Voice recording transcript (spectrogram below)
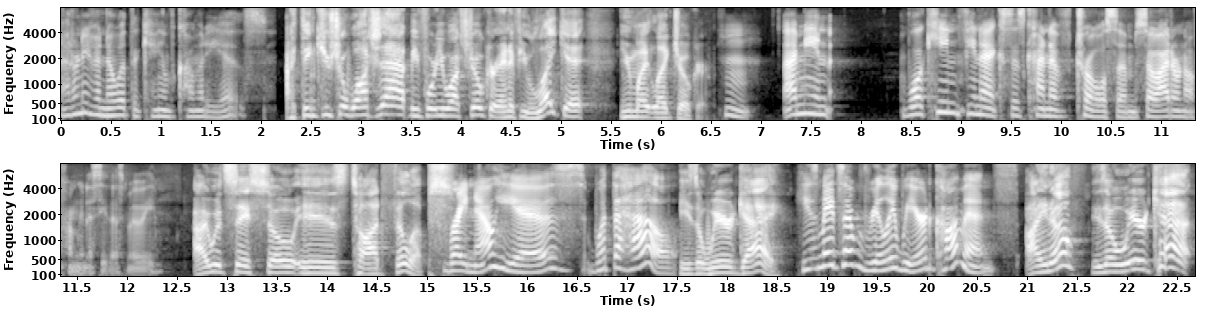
I don't even know what the king of comedy is. I think you should watch that before you watch Joker. And if you like it, you might like Joker. Hmm. I mean, Joaquin Phoenix is kind of troublesome, so I don't know if I'm going to see this movie. I would say so is Todd Phillips. Right now he is. What the hell? He's a weird guy. He's made some really weird comments. I know. He's a weird cat.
